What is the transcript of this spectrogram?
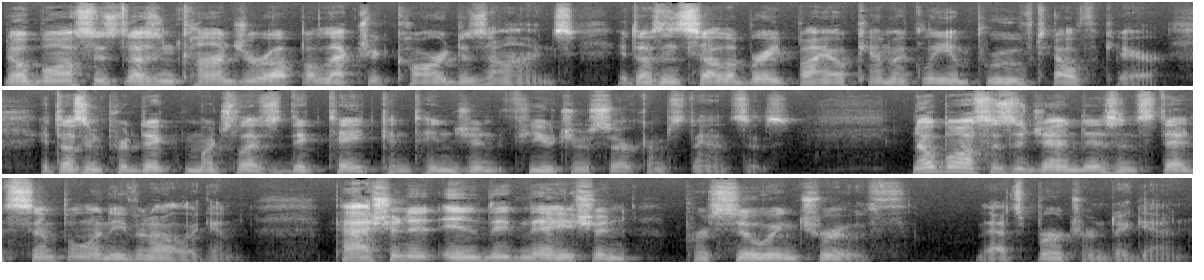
No Bosses doesn't conjure up electric car designs. It doesn't celebrate biochemically improved health care. It doesn't predict, much less dictate, contingent future circumstances. No Boss's agenda is instead simple and even elegant. Passionate indignation Pursuing Truth. That's Bertrand again.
